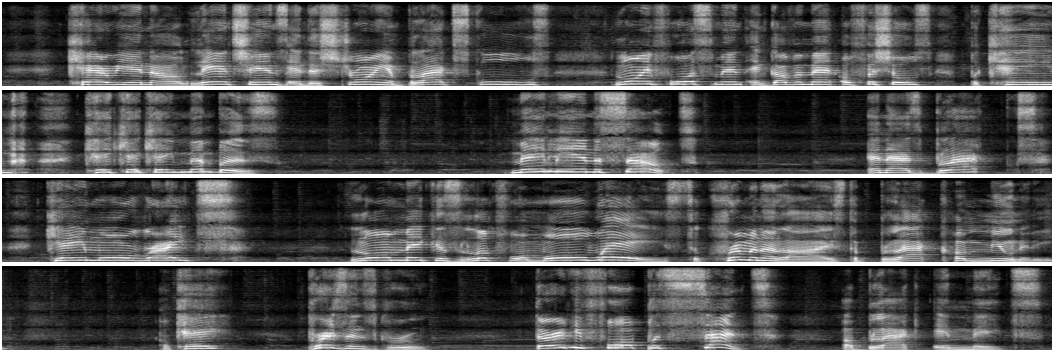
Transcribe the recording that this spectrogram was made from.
carrying out lynchings and destroying black schools, law enforcement and government officials became KKK members, mainly in the South. And as blacks gain more rights, lawmakers look for more ways to criminalize the black community. Okay? Prisons grew. 34% of black inmates.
